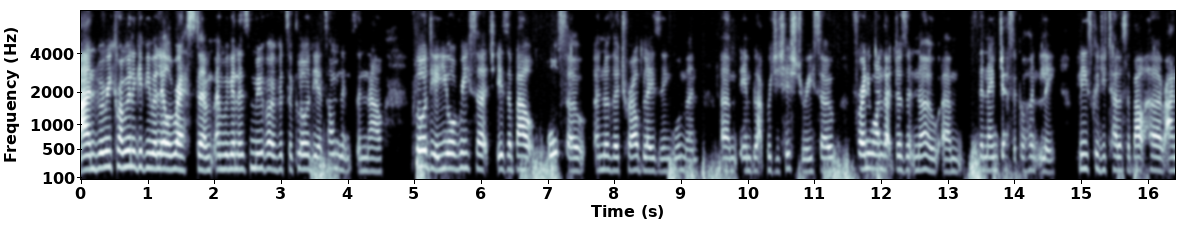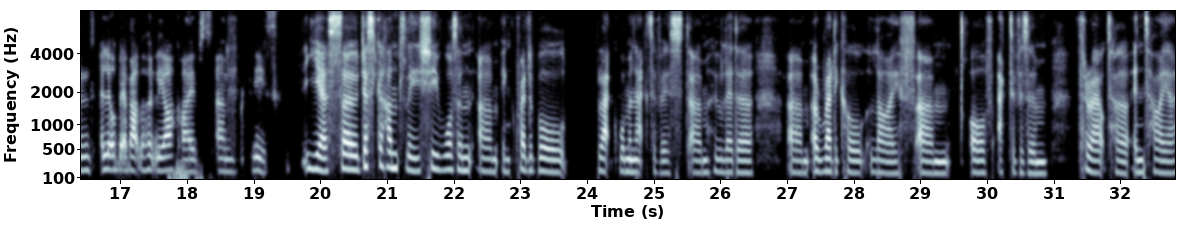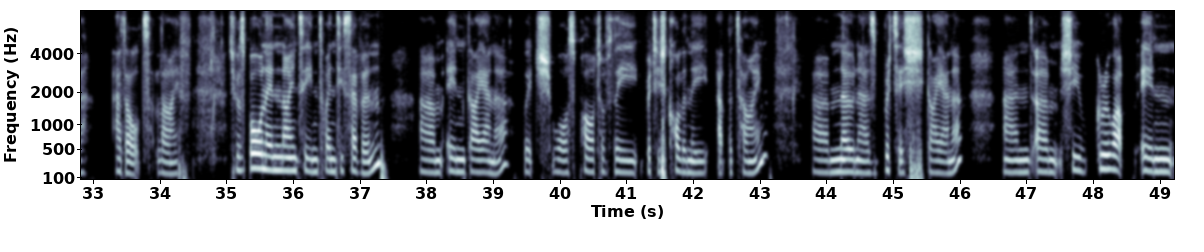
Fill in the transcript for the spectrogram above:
And Marika, I'm going to give you a little rest um, and we're going to move over to Claudia Tomlinson now. Claudia, your research is about also another trailblazing woman um, in Black British history. So, for anyone that doesn't know um, the name Jessica Huntley, please could you tell us about her and a little bit about the Huntley archives, um, please? Yes. So Jessica Huntley, she was an um, incredible Black woman activist um, who led a um, a radical life of activism throughout her entire adult life. She was born in 1927 um, in Guyana, which was part of the British colony at the time, um, known as British Guiana. And um, she grew up in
